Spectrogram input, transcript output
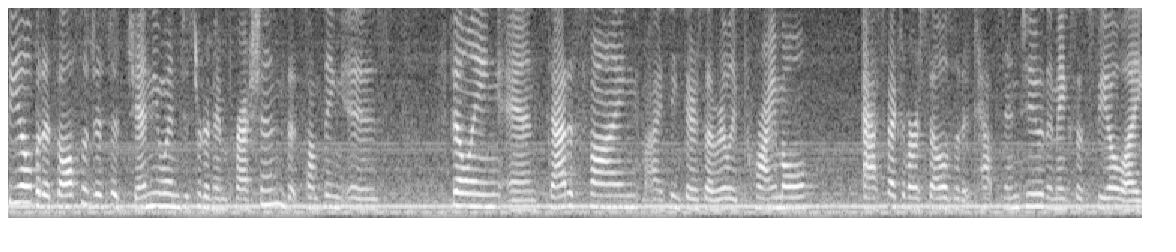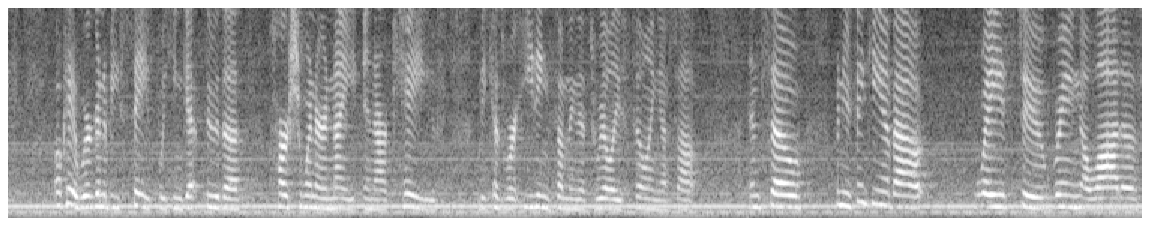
feel, but it's also just a genuine, just sort of impression that something is filling and satisfying. I think there's a really primal aspect of ourselves that it taps into that makes us feel like, okay, we're going to be safe. We can get through the harsh winter night in our cave because we're eating something that's really filling us up. And so when you're thinking about ways to bring a lot of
